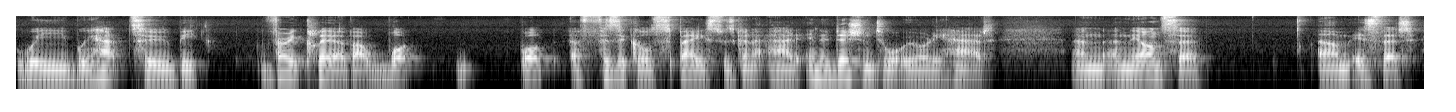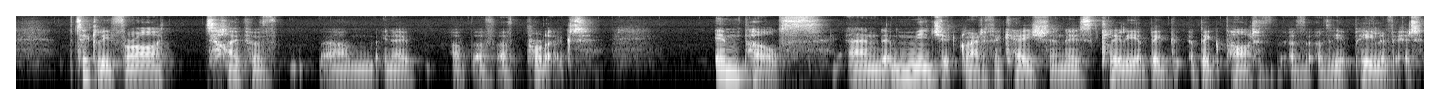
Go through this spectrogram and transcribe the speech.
we we had to be very clear about what what a physical space was going to add in addition to what we already had. And and the answer um, is that particularly for our type of um, you know of, of, of, product, impulse and immediate gratification is clearly a big a big part of, of, of the appeal of it.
